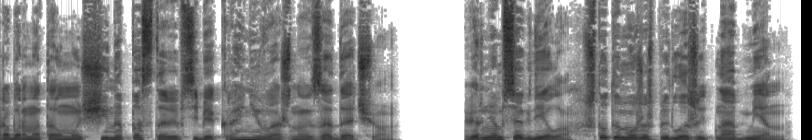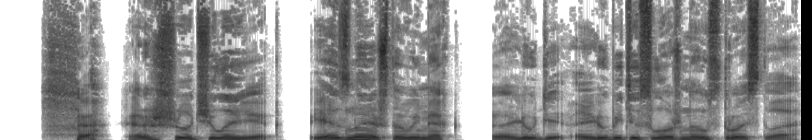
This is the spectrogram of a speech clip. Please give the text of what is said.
Пробормотал мужчина, поставив себе крайне важную задачу. «Вернемся к делу. Что ты можешь предложить на обмен?» «Ха, хорошо, человек. Я знаю, что вы мягко... Люди любите сложные устройства».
